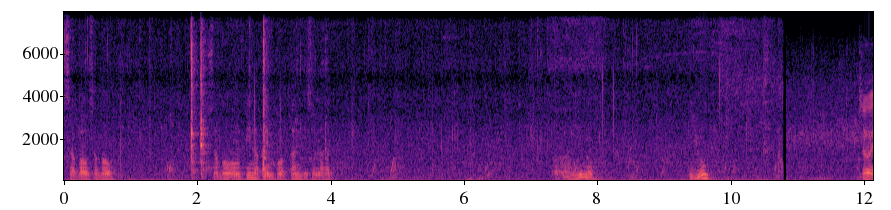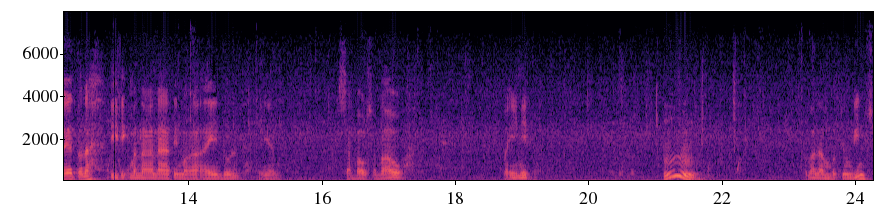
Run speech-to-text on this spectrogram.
Sabaw, sabaw. Sabaw ang pinaka-importante sa lahat. Ah, yun oh. Yun. So, eto na. Titikman na natin mga idol. Ayan. Sabaw, sabaw. Mainit. Hmm. Malambot yung beans.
